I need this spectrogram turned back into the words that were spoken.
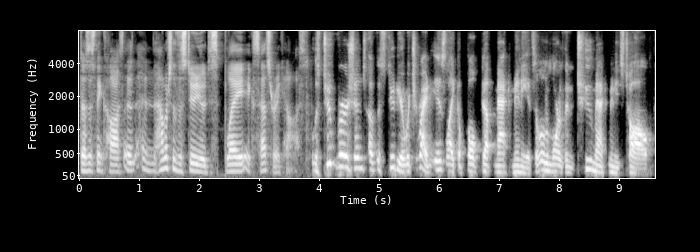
does this thing cost, and and how much does the Studio Display accessory cost? Well, there's two versions of the Studio, which you're right is like a bulked up Mac Mini. It's a little more than two Mac Minis tall,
